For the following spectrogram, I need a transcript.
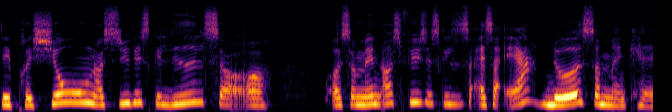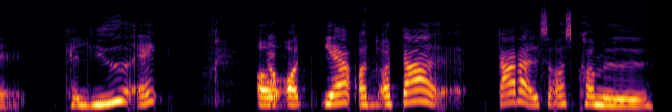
depression og psykiske lidelser, og, og som men også fysiske lidelser, altså er noget, som man kan, kan lide af. Og, og, ja, og, mm. og der, der er der altså også kommet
